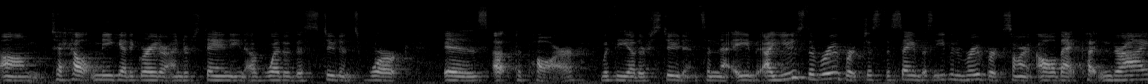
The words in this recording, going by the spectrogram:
um, to help me get a greater understanding of whether the student's work is up to par with the other students. And I use the rubric just the same, but even rubrics aren't all that cut and dry.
